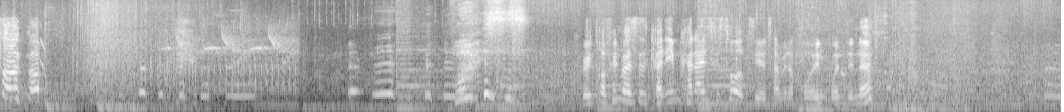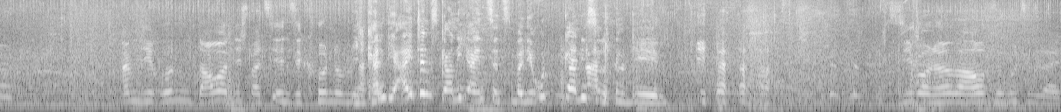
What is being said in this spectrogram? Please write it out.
Tonnen. Was? Ich möchte darauf hinweisen, dass ich gerade eben kein einziges Tor erzielt habe in der vorigen Runde, ne? Haben die Runden dauern nicht mal 10 Sekunden, um Ich kann die Items gar nicht einsetzen, weil die Runden gar nicht so lang gehen. Simon, hör mal auf, so gut zu sein.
